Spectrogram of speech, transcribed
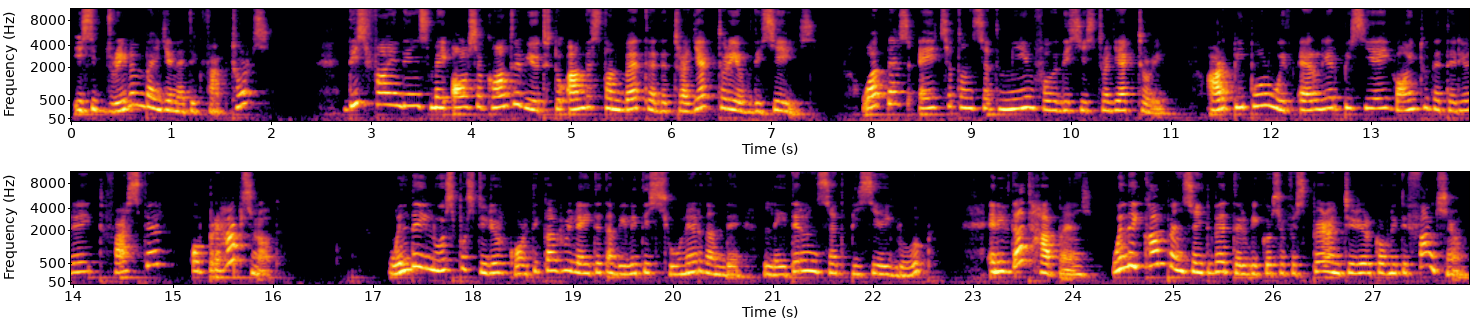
Is it driven by genetic factors? These findings may also contribute to understand better the trajectory of disease. What does age at onset mean for the disease trajectory? Are people with earlier PCA going to deteriorate faster or perhaps not? Will they lose posterior cortical related abilities sooner than the later onset PCA group? And if that happens, will they compensate better because of spare anterior cognitive function?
